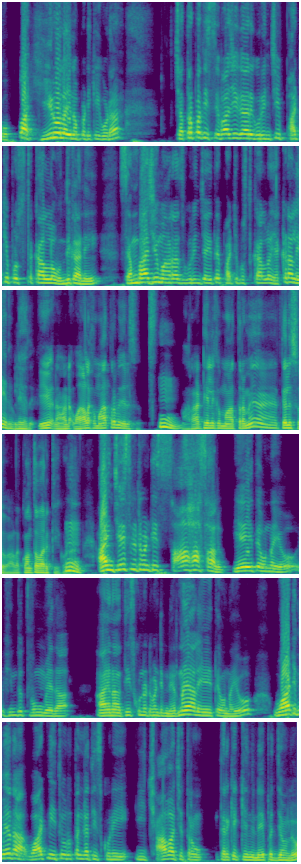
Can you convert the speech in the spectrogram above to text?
గొప్ప హీరోలు అయినప్పటికీ కూడా ఛత్రపతి శివాజీ గారి గురించి పాఠ్య పుస్తకాల్లో ఉంది కానీ సంభాజీ మహారాజ్ గురించి అయితే పాఠ్య పుస్తకాల్లో ఎక్కడా లేదు. లేదు. వాళ్ళకి మాత్రమే తెలుసు. మరాఠీలకు మాత్రమే తెలుసు వాళ్ళ కొంతవరకు. ఆయన చేసినటువంటి సాహసాలు ఏ అయితే ఉన్నాయో హిందుత్వం మీద ఆయన తీసుకున్నటువంటి నిర్ణయాలు ఏవైతే ఉన్నాయో వాటి మీద వాటిని ఇతివృత్తంగా తీసుకొని ఈ చావా చిత్రం తెరకెక్కింది నేపథ్యంలో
